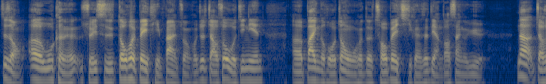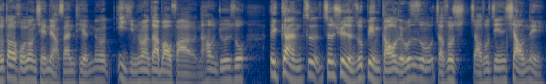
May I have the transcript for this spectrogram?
这种呃，我可能随时都会被停办的状况。就假如说我今天呃办一个活动，我的筹备期可能是两到三个月。那假如说到了活动前两三天，那个疫情突然大爆发了，然后你就会说，哎干，这这确诊数变高了，或者说假如说假如说今天校内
